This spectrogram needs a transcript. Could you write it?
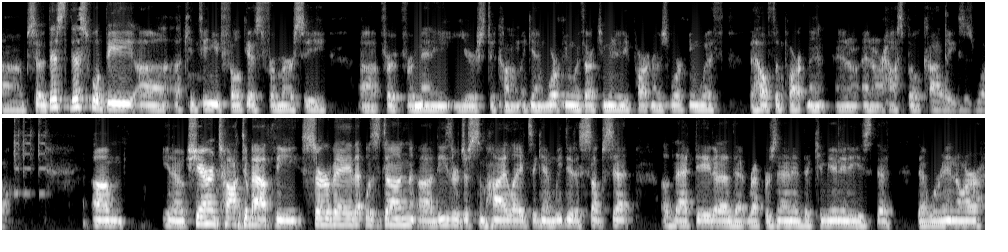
Um, so this this will be uh, a continued focus for Mercy uh, for for many years to come. Again, working with our community partners, working with the health department and, and our hospital colleagues as well. Um, you know, Sharon talked about the survey that was done. Uh, these are just some highlights. Again, we did a subset of that data that represented the communities that that were in our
